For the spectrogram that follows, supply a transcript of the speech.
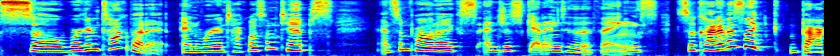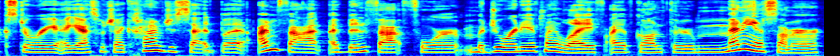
So, we're going to talk about it and we're going to talk about some tips and some products and just get into the things. So, kind of as like backstory, I guess, which I kind of just said, but I'm fat. I've been fat for majority of my life. I have gone through many a summer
